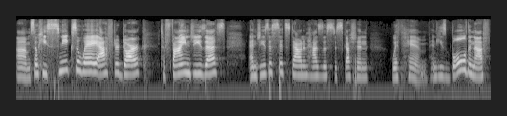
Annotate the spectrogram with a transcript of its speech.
Um, so he sneaks away after dark to find Jesus, and Jesus sits down and has this discussion with him. And he's bold enough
